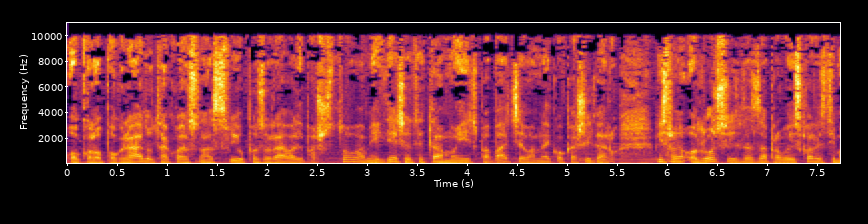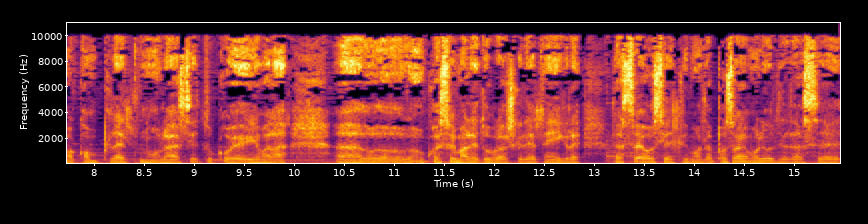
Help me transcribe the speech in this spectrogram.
okolo po gradu tako da su nas svi upozoravali pa što vam je gdje ćete tamo ići pa baće vam neko kašikaru. Mi smo odlučili da zapravo iskoristimo kompletnu rasvjetu koju je imala koje su imale Dubrovačke ljetne igre da sve osvjetlimo da pozovemo ljude da se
